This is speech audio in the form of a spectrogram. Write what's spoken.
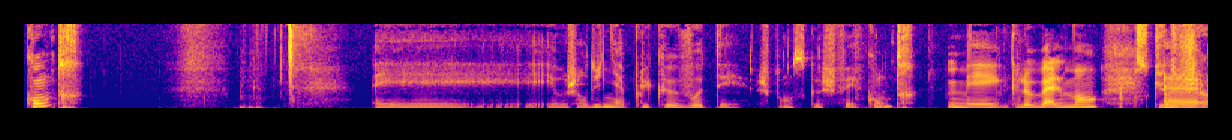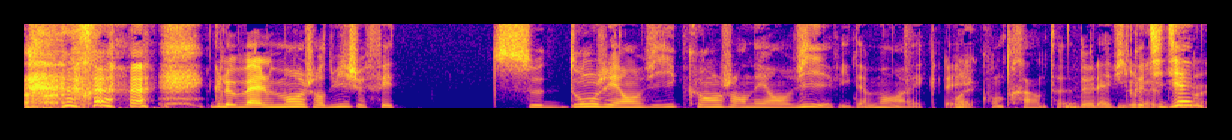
contre et, aujourd'hui, il n'y a plus que voter. Je pense que je fais contre. Mais globalement, euh, globalement aujourd'hui, je fais ce dont j'ai envie quand j'en ai envie, évidemment, avec les contraintes de la vie quotidienne.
